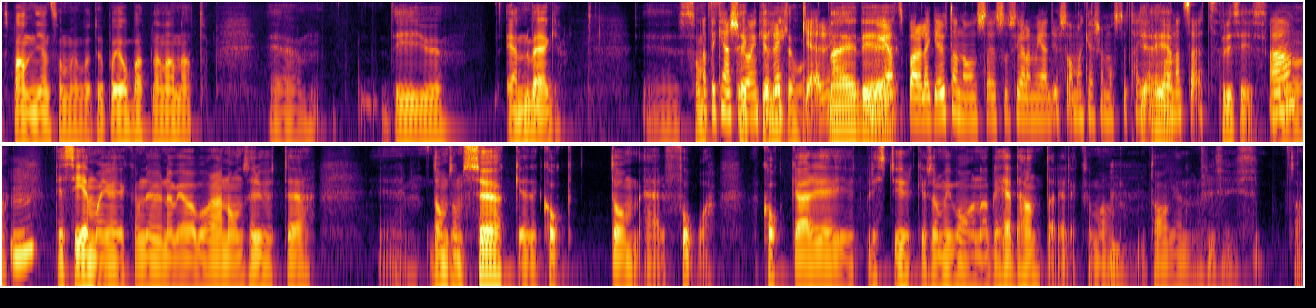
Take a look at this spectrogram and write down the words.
Spanien som har gått upp och jobbat bland annat. Eh, det är ju en väg. Eh, att det kanske då inte räcker Nej, det... med att bara lägga ut annonser i sociala medier så man kanske måste ta hjälp ja, ja, på annat sätt. Precis, ja, mm. det ser man ju nu när vi har våra annonser ute. Eh, de som söker kock, de är få. Kockar är ju ett bristyrke som är vana att bli headhuntade liksom och mm. tagen. Precis. Så.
